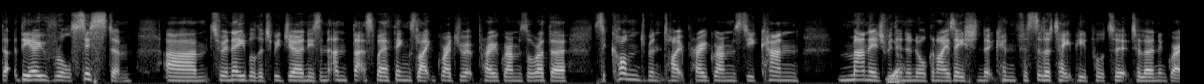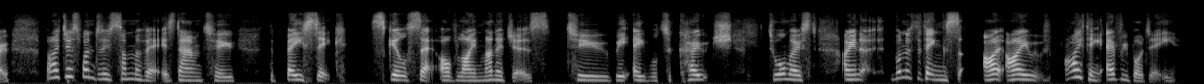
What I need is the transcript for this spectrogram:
the, the overall system um, to enable there to be journeys, and, and that's where things like graduate programs or other secondment type programs you can manage within yeah. an organisation that can facilitate people to to learn and grow. But I just wondered if some of it is down to the basic skill set of line managers to be able to coach to almost i mean one of the things i i i think everybody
